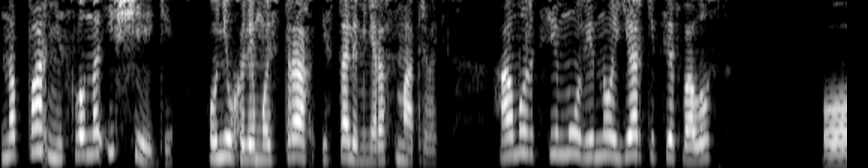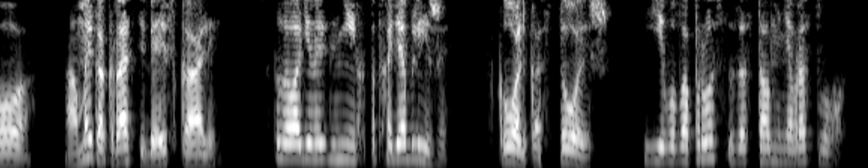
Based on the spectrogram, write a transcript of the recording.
Но парни, словно ищейки, унюхали мой страх и стали меня рассматривать. А может, всему виной яркий цвет волос? — О, «А мы как раз тебя искали», — сказал один из них, подходя ближе. «Сколько стоишь?» Его вопрос застал меня врасплох.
